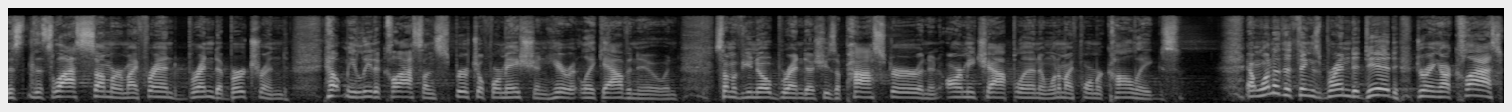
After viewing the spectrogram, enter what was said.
This, this last summer, my friend Brenda Bertrand helped me lead a class on spiritual formation here at Lake Avenue. And some of you know Brenda. She's a pastor and an army chaplain and one of my former colleagues. And one of the things Brenda did during our class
